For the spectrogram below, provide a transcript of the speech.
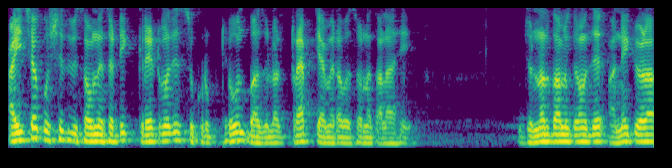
आईच्या कुशीत विसावण्यासाठी क्रेटमध्ये सुखरूप ठेवून बाजूला ट्रॅप कॅमेरा बसवण्यात आला आहे. जुन्नर तालुक्यामध्ये अनेक वेळा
